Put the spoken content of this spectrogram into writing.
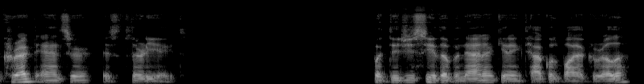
The correct answer is 38. But did you see the banana getting tackled by a gorilla?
